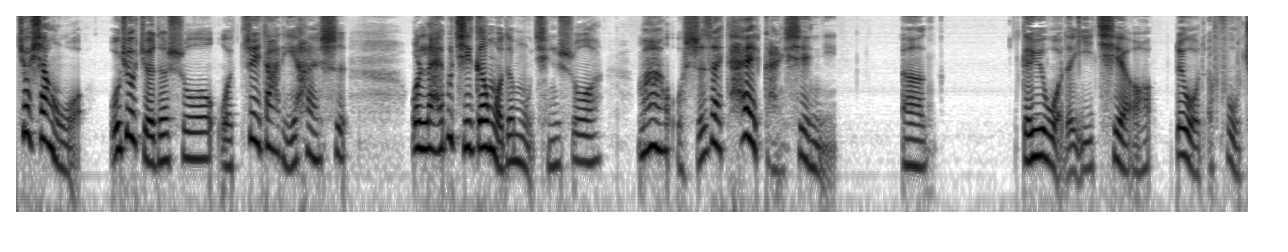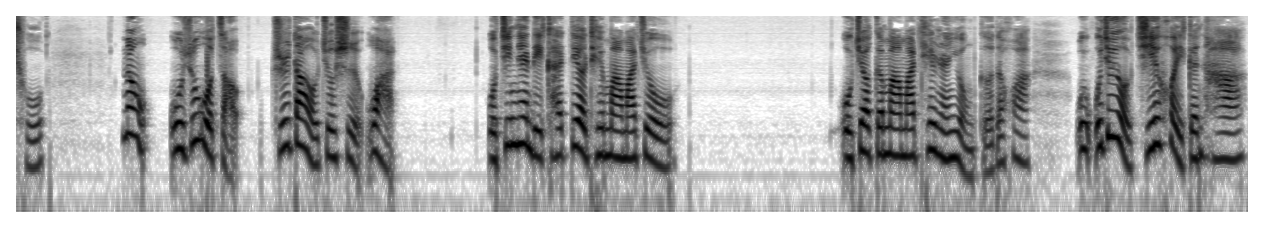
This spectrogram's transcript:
就像我，我就觉得说，我最大的遗憾是我来不及跟我的母亲说：“妈，我实在太感谢你，呃，给予我的一切哦，对我的付出。”那我如果早知道，就是哇，我今天离开，第二天妈妈就我就要跟妈妈天人永隔的话。我我就有机会跟他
